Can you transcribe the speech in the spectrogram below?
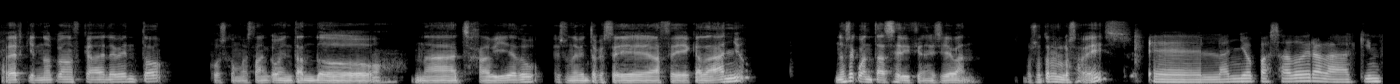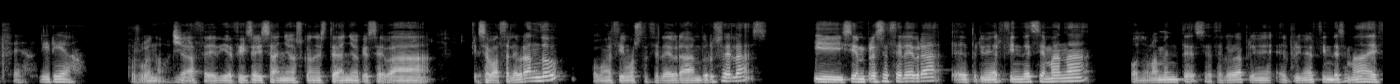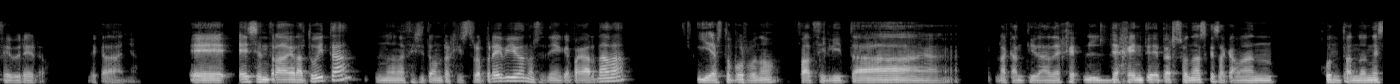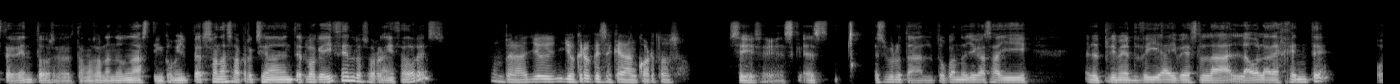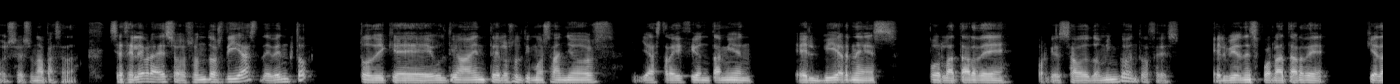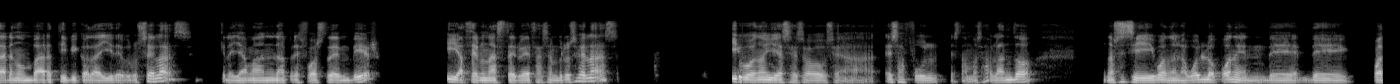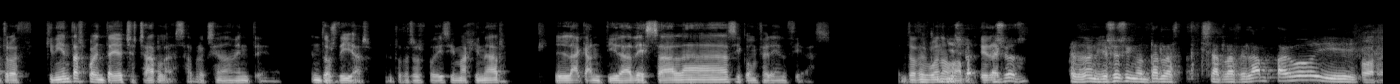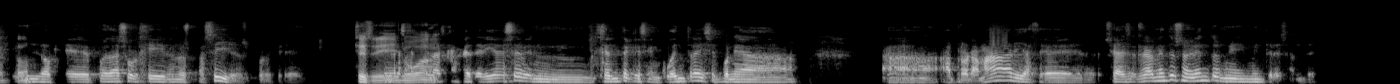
A ver, quien no conozca el evento, pues como están comentando Nach, Javi Edu, es un evento que se hace cada año. No sé cuántas ediciones llevan. ¿Vosotros lo sabéis? El año pasado era la 15, diría. Pues bueno, ya hace 16 años con este año que se va, que se va celebrando. Como decimos, se celebra en Bruselas y siempre se celebra el primer fin de semana, o normalmente se celebra primer- el primer fin de semana de febrero de cada año. Eh, es entrada gratuita, no necesita un registro previo, no se tiene que pagar nada. Y esto, pues bueno, facilita la cantidad de, de gente, de personas que se acaban juntando en este evento. O sea, estamos hablando de unas 5.000 personas aproximadamente, es lo que dicen los organizadores. Pero yo, yo creo que se quedan cortos. Sí, sí, es, es, es brutal. Tú cuando llegas allí el primer día y ves la, la ola de gente, pues es una pasada. Se celebra eso, son dos días de evento, todo y que últimamente, los últimos años, ya es tradición también el viernes por la tarde, porque es sábado y domingo, entonces el viernes por la tarde quedar en un bar típico de allí de Bruselas, que le llaman la Prefosden Beer, y hacer unas cervezas en Bruselas. Y bueno, y es eso, o sea, es a full. Estamos hablando, no sé si, bueno, en la web lo ponen, de, de cuatro, 548 charlas aproximadamente en dos días. Entonces os podéis imaginar la cantidad de salas y conferencias. Entonces, bueno, a partir de eso perdón, y eso sin contar las charlas relámpago y, lo que pueda surgir en los pasillos, porque Sí, sí. en, las, luego, en las cafeterías se ven gente que se encuentra y se pone a, a, a programar y a hacer... O sea, es- realmente es un evento muy, muy interesante.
